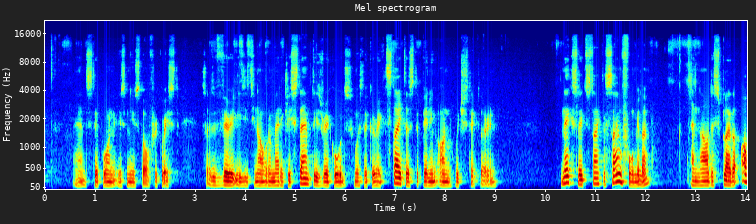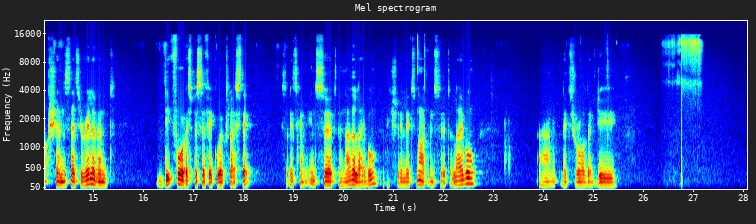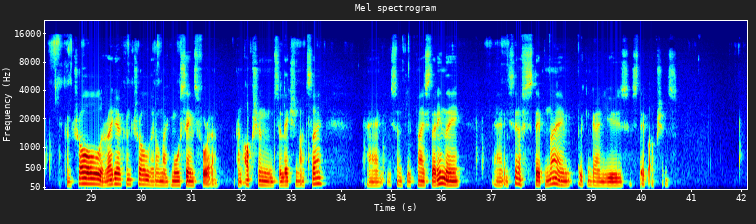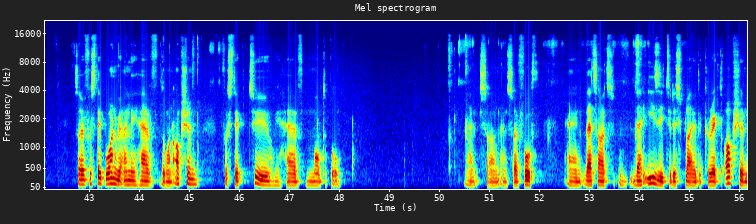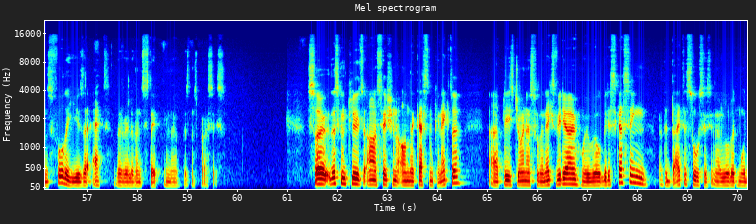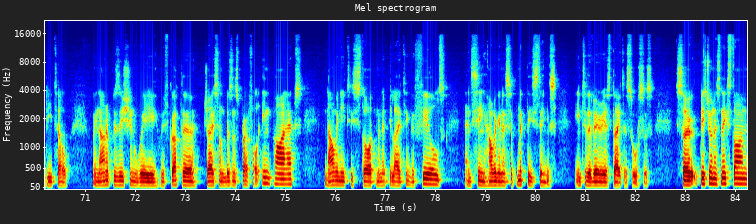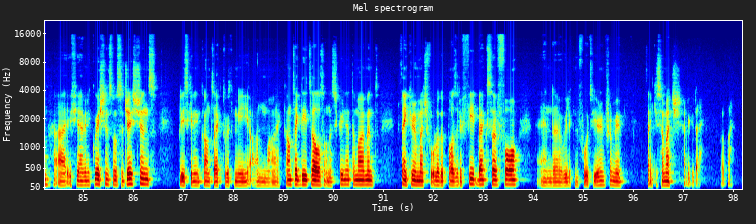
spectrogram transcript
and step 1 is new staff request. So it's very easy to now automatically stamp these records with the correct status depending on which step they're in. Next, let's take the same formula and now display the options that's relevant for a specific workflow step. So let's go and insert another label. Actually, let's not insert a label. Um, let's rather do a control, a radio control. That'll make more sense for a, an option selection, I'd say. And we simply paste that in there. And instead of step name, we can go and use step options. So for step one, we only have the one option. For step two, we have multiple. And so on and so forth and that's how it's that easy to display the correct options for the user at the relevant step in the business process. So this concludes our session on the custom connector. Uh, please join us for the next video where we'll be discussing the data sources in a little bit more detail. We're now in a position where we've got the JSON business profile in Power Apps. Now we need to start manipulating the fields and seeing how we're going to submit these things into the various data sources. So please join us next time. Uh, if you have any questions or suggestions, please get in contact with me on my contact details on the screen at the moment. Thank you very much for all of the positive feedback so far, and uh, we're looking forward to hearing from you. Thank you so much. Have a good day. Bye bye.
